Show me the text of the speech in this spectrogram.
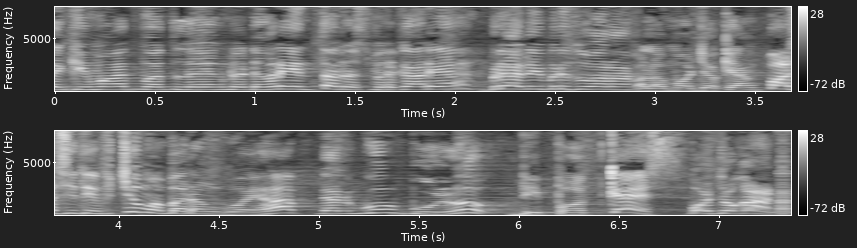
thank you banget buat lo yang udah dengerin terus berkarya. Berani bersuara. Kalau mojok yang positif cuma bareng gue Hap Dan gue bulu di podcast pojokan.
